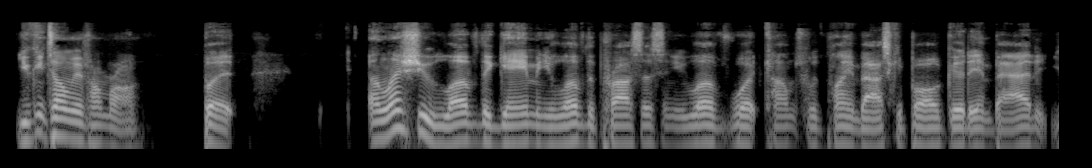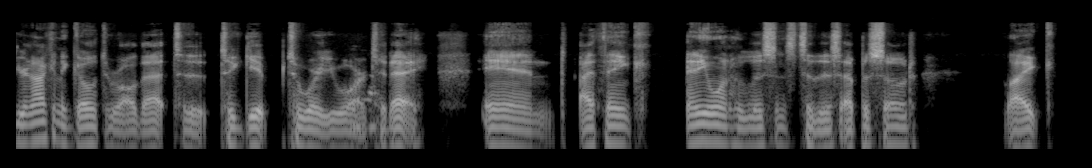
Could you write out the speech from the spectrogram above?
you can tell me if I'm wrong, but unless you love the game and you love the process and you love what comes with playing basketball, good and bad, you're not going to go through all that to to get to where you are today. And I think anyone who listens to this episode, like,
